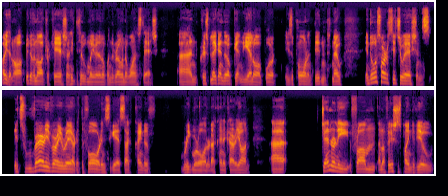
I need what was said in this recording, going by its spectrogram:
I don't know, a bit of an altercation. I think the two might have ended up on the ground at one stage. And Chris Blake ended up getting the yellow, but his opponent didn't. Now, in those sort of situations, it's very, very rare that the forward instigates that kind of rigmarole or that kind of carry on. Uh, generally, from an official's point of view,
